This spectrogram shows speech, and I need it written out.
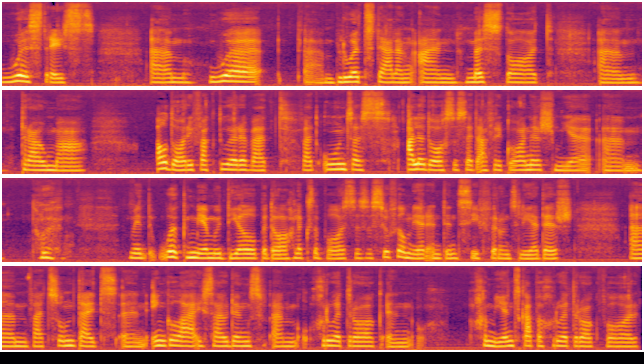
hoë stres, ehm um, hoë ehm um, blootstelling aan misdaad, ehm um, trauma, al daardie faktore wat wat ons as alledaagse Suid-Afrikaners mee ehm um, met ook meer moet deel op 'n daaglikse basis is soveel meer intensief vir ons leerders. Ehm um, wat soms in enkelhuishoudings ehm um, groot raak in gemeenskappe groot raak waar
